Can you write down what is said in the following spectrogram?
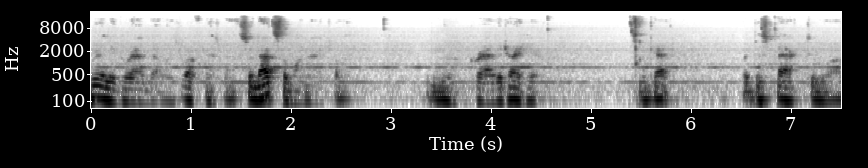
really grab that with roughness. So that's the one actually. grab it right here. Okay. Put this back to uh,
